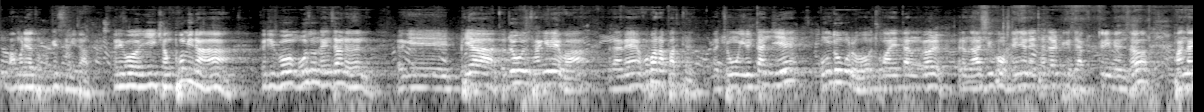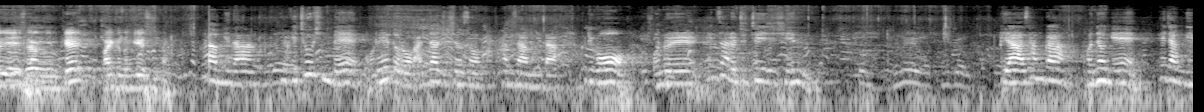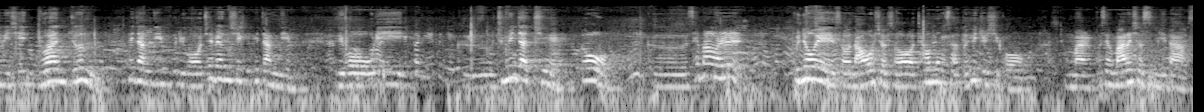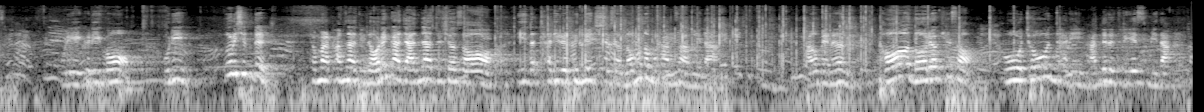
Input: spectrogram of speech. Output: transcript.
마무리하도록 하겠습니다. 그리고 이 경품이나 그리고 모든 행사는 여기 비아 더 좋은 상인회와 그 다음에 호반 아파트 종우 1단지에 공동으로 주관했다는 걸 여러분 아시고 내년에 찾아뵙기위해서 약속드리면서 박난희 사장님께 마이크 넘기겠습니다. 감사합니다. 이렇게 추우신데 오래도록 앉아주셔서 감사합니다. 그리고 오늘 행사를 주최해 주신 비아 상가 번영의 회장님이신 유한준 회장님 그리고 최병식 회장님 그리고 우리 그 주민자치회 또그 새마을 분여회에서 나오셔서 자원봉사도 해주시고 정말 고생 많으셨습니다. 우리 그리고 우리 어르신들 정말 감사드립니다. 어른까지 앉아주셔서 이 자리를 빛내주셔서 너무너무 감사합니다. 다음에는 더 노력해서 더 좋은 자리 만들어 드리겠습니다.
